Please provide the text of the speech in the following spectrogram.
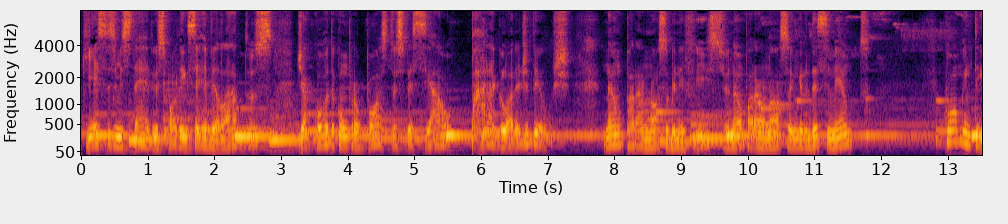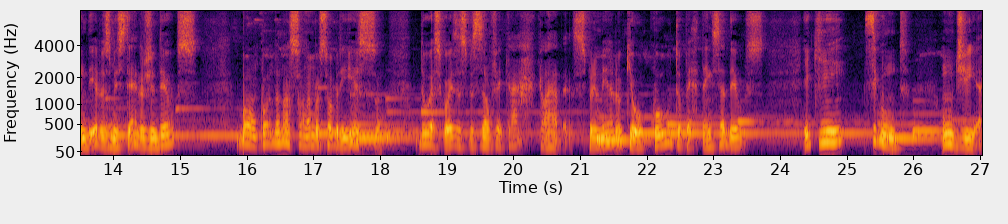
que esses mistérios podem ser revelados de acordo com um propósito especial para a glória de Deus não para nosso benefício, não para o nosso engrandecimento. Como entender os mistérios de Deus? Bom, quando nós falamos sobre isso, duas coisas precisam ficar claras. Primeiro, que o culto pertence a Deus, e que, segundo, um dia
